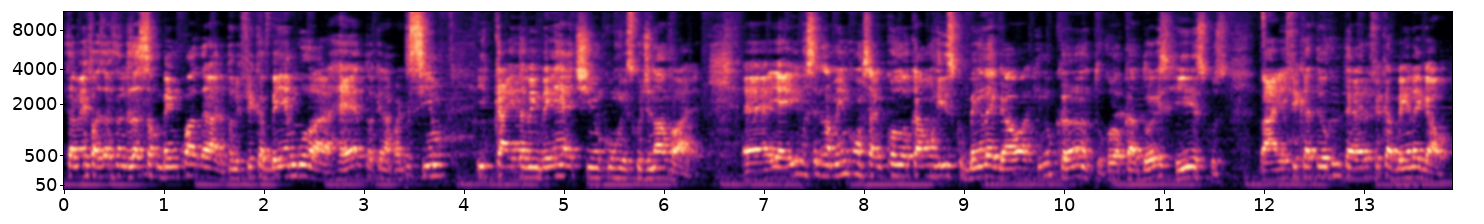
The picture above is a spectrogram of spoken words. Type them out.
também fazer a finalização bem quadrada. Então ele fica bem angular, reto aqui na parte de cima e cai também bem retinho com risco de navalha. É, e aí você também consegue colocar um risco bem legal aqui no canto, colocar dois riscos, aí fica a teu critério, fica bem legal.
